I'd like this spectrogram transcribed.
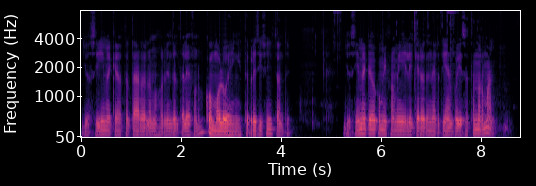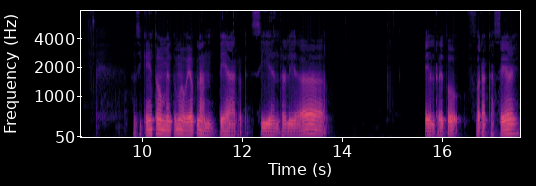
Yo sí me quedo hasta tarde a lo mejor viendo el teléfono, como lo es en este preciso instante. Yo sí me quedo con mi familia y quiero tener tiempo y eso está normal. Así que en este momento me voy a plantear si en realidad el reto fracasé.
